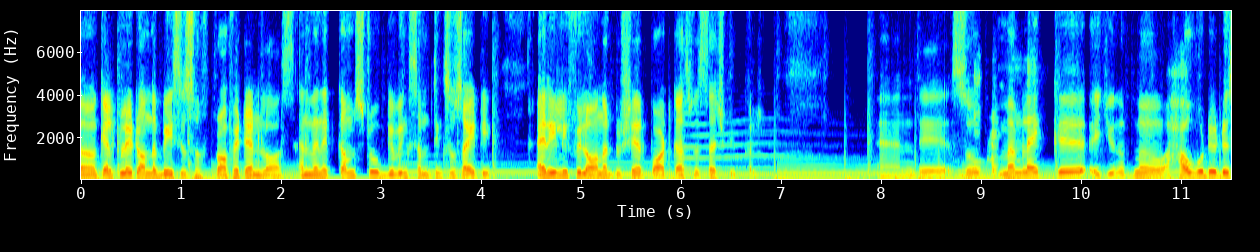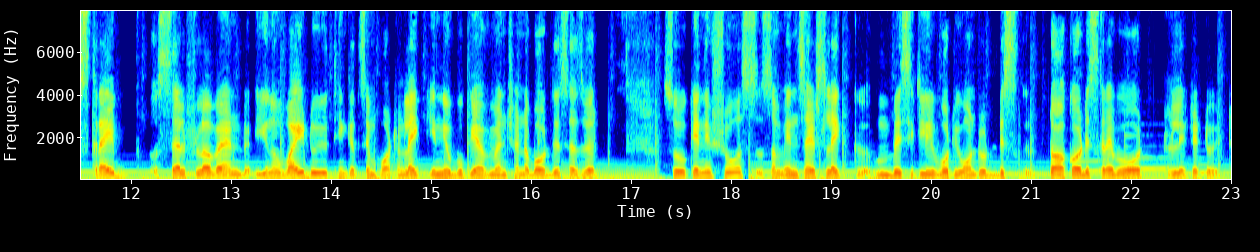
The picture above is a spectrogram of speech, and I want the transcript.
uh, calculate on the basis of profit and loss and when it comes to giving something society i really feel honored to share podcast with such people and uh, so ma'am like uh, you know how would you describe self love and you know why do you think it's important? Like in your book you have mentioned about this as well. So can you show us some insights like um, basically what you want to dis- talk or describe about related to it?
